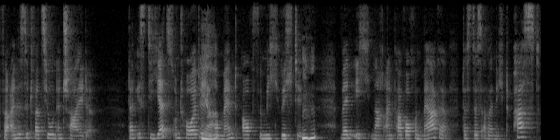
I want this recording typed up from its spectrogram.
für eine Situation entscheide, dann ist die jetzt und heute Ja. im Moment auch für mich richtig. Wenn ich nach ein paar Wochen merke, dass das aber nicht passt,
